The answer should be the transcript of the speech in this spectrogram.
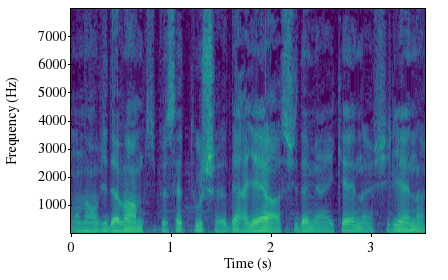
on, on a envie d'avoir un petit peu cette touche derrière, sud-américaine, chilienne.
